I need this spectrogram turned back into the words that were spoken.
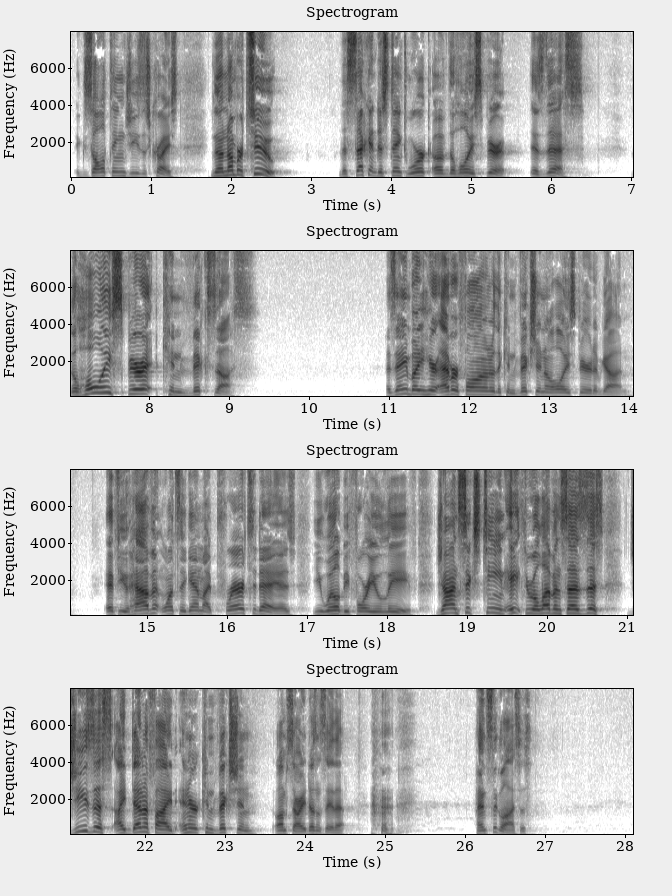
Exalting Jesus Christ. Now, number two, the second distinct work of the Holy Spirit is this the Holy Spirit convicts us. Has anybody here ever fallen under the conviction of the Holy Spirit of God? If you haven't, once again, my prayer today is you will before you leave. John 16, 8 through 11 says this Jesus identified inner conviction. Oh, I'm sorry, it doesn't say that. Hence the glasses.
